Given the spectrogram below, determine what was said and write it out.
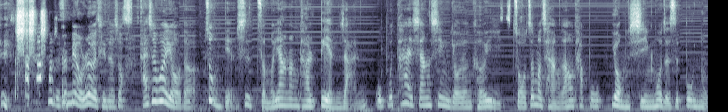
或者是没有热情的时候，还是会有的。重点是怎么样让它点燃？我不太相信有人可以走这么长，然后他不用心或者是不努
